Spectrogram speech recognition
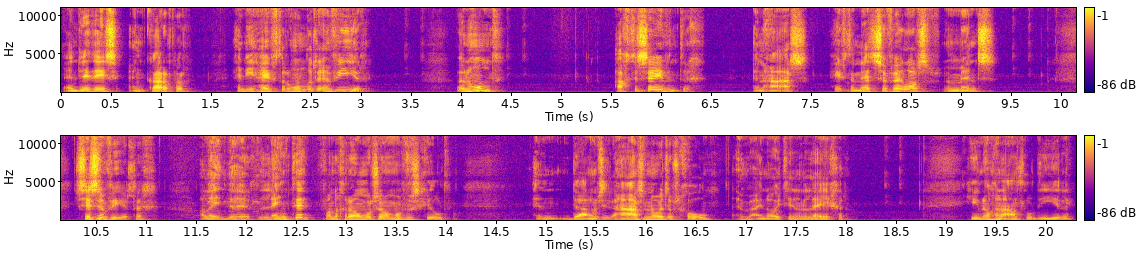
En dit is een karper en die heeft er 104. Een hond 78. Een haas heeft er net zoveel als een mens 46. Alleen de lengte van de chromosomen verschilt. En daarom zitten hazen nooit op school en wij nooit in een leger. Hier nog een aantal dieren.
